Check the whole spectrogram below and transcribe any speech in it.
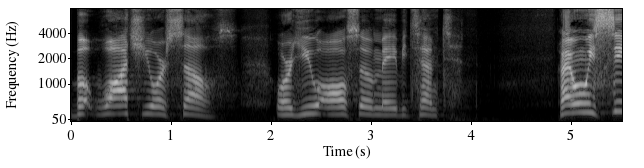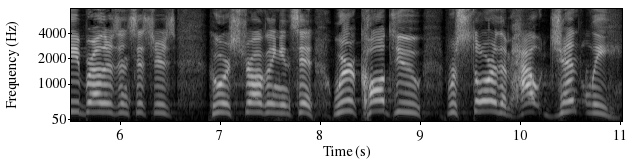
but watch yourselves, or you also may be tempted. Right? When we see brothers and sisters who are struggling in sin, we're called to restore them. How gently?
